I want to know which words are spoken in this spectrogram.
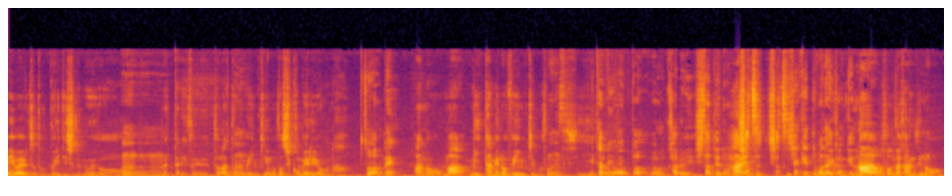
あ、いわゆるちょっとブリティッシュなムードだったり、そういうトラッドの雰囲気にも落とし込めるような、そうだね。あのまあ見た目の雰囲気もそうですし、うん。見た目はやっぱうん軽い仕立てのシャツシャツジャケットまではいかんけど。まあそんな感じの、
